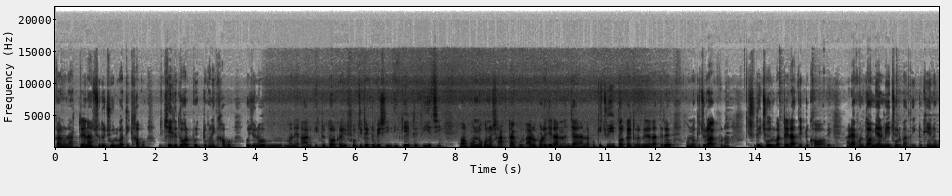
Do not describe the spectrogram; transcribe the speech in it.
কারণ রাত্রে না শুধু ঝোলবাতি খাব। খেলে তো অল্প একটুখানি খাব। ওই জন্য মানে আর একটু তরকারি, সবজিটা একটু বেশি কেটে দিয়েছি। কারণ অন্য কোনো শাক ঠাক আরও পরে যে রান্না, যা রান্না করব, কিছুই তরকারি টরকারি রাত্রে অন্য কিছু রাখব না। শুধু ঝোল ভাতটাই রাতে একটু খাওয়া হবে। আর এখন তো আমি আর মেয়ে ঝোল ভাত একটু খেয়ে নেব।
